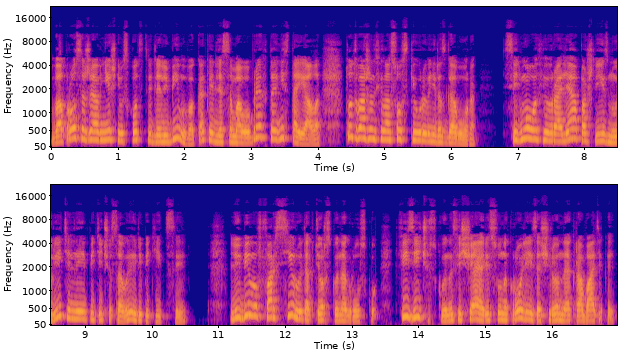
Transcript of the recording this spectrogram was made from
Вопроса же о внешнем сходстве для любимого, как и для самого Брехта, не стояло. Тут важен философский уровень разговора. 7 февраля пошли изнурительные пятичасовые репетиции. Любимов форсирует актерскую нагрузку, физическую, насыщая рисунок роли изощренной акробатикой,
